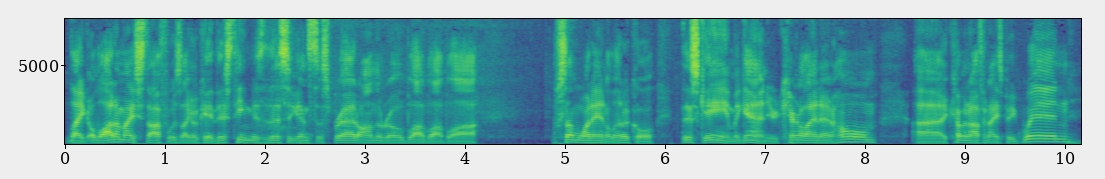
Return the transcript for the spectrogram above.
Like a lot of my stuff was like, okay, this team is this against the spread on the road, blah blah blah. Somewhat analytical. This game again, you're Carolina at home. Uh, coming off a nice big win,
